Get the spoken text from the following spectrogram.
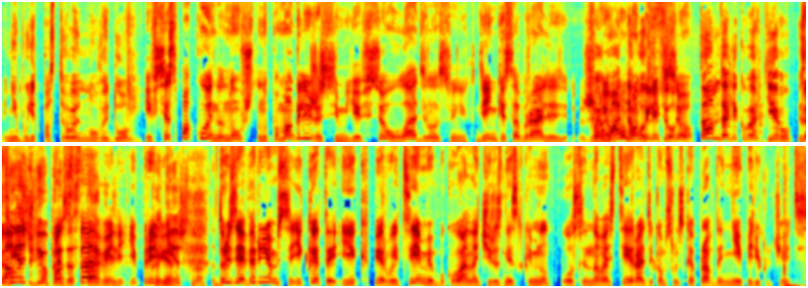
не будет построен новый дом. И все спокойно, ну что, ну помогли же семье, все уладилось у них, деньги собрали, жильем Формально помогли, вот все. Там дали квартиру, здесь Галочку жилье поставили предоставили. и привет. Конечно. Друзья, вернемся и к этой, и к первой теме буквально через несколько минут после новостей. Радио «Комсомольская правда». Не переключайтесь.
